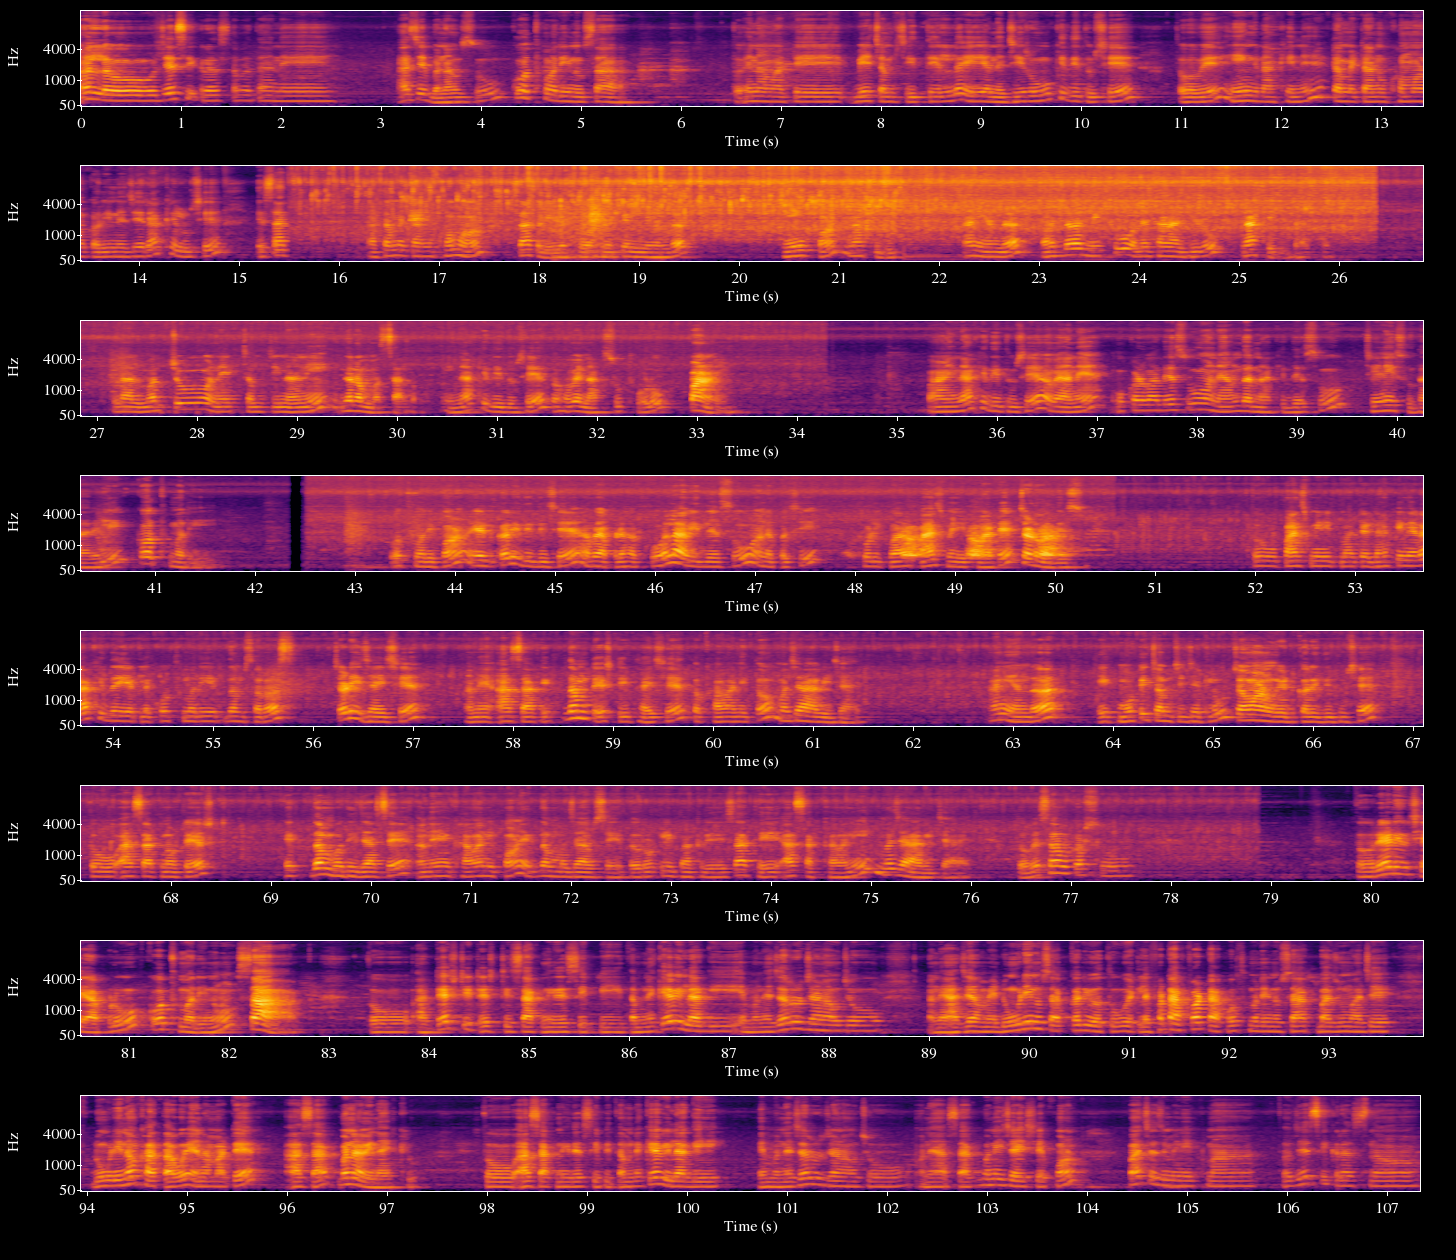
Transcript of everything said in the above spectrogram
Hello, જય શ્રી કૃષ્ણ બધાને. આજે બનાવશું કોથમરીનું શાક. તો એના માટે બે ચમચી તેલ લઈ અને જીરું મૂકી દીધું છે. તો હવે હિંગ નાખીને ટમેટાનું ખમણ કરીને જે રાખેલું છે એ શાક આ ટમેટાનું ખમણ સાંકળી લેશું આપણે તેલની અંદર. હિંગ પણ નાખી દીધું. આની અંદર હળદર, મીઠું અને ધાણા જીરું નાખી દીધા છે. લાલ મરચું અને એક ચમચી નાની ગરમ મસાલો. એ નાખી દીધું છે, તો હવે નાખશું થોડું પાણી. પાણી નાખી દીધું છે, હવે આને ઉકળવા દેશું અને અંદર નાખી દેશું ઝીણી સુધારેલી કોથમરી. કોથમરી પણ એડ કરી દીધી છે, હવે આપણે હરખું હલાવી દેશું અને પછી થોડીક વાર પાંચ મિનિટ માટે ચડવા દેશું. તો પાંચ મિનિટ માટે ઢાંકીને રાખી દઈએ એટલે કોથમરી એકદમ સરસ ચડી જાય છે અને આ શાક એકદમ ટેસ્ટી થાય છે, તો ખાવાની તો મજા આવી જાય. આની અંદર એક મોટી ચમચી જેટલું ચવાણું એડ કરી દીધું છે, તો આ શાકનો ટેસ્ટ એકદમ વધી જશે અને ખાવાની પણ એકદમ મજા આવશે. તો રોટલી ભાખરીની સાથે આ શાક ખાવાની મજા આવી જાય. તો હવે સર્વ કરશું. તો રેડી છે આપણું કોથમરીનું શાક. તો આ ટેસ્ટી ટેસ્ટી શાકની રેસીપી તમને કેવી લાગી એ મને જરૂર જણાવજો. અને આજે અમે ડુંગળીનું શાક કર્યું હતું એટલે ફટાફટ આ કોથમરીનું શાક બાજુમાં જે ડુંગળી ન ખાતા હોય એના માટે આ શાક બનાવી નાખ્યું. તો આ શાકની રેસીપી તમને કેવી લાગી એ મને જરૂર જણાવજો. અને આ શાક બની જાય છે પણ પાંચ જ મિનિટમાં. તો જય શ્રી કૃષ્ણ.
